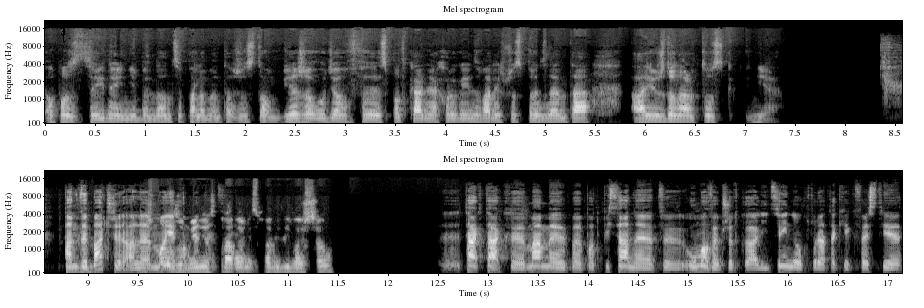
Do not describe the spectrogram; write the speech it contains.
opozycyjny i nie będący parlamentarzystą bierze udział w spotkaniach organizowanych przez prezydenta, a już Donald Tusk nie. Pan wybaczy, ale Masz moje. Porozumienie z Prawem i Sprawiedliwością? Y, tak, tak. Mamy podpisane umowę przedkoalicyjną, która takie kwestie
